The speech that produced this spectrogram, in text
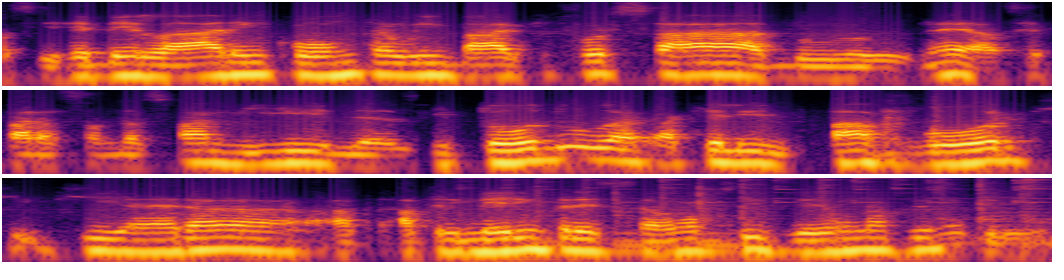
a se rebelarem contra o embarque forçado, né, a separação das famílias e todo aquele pavor que, que era a, a primeira impressão ao se ver um navio negreiro.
